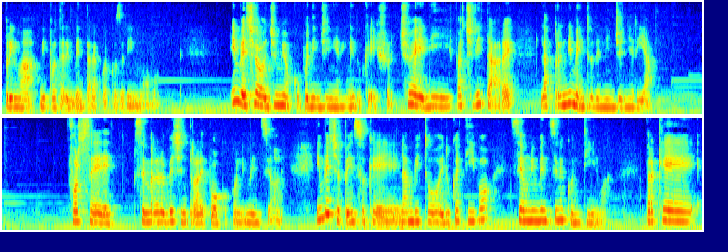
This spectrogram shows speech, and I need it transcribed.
prima di poter inventare qualcosa di nuovo. Invece oggi mi occupo di engineering education, cioè di facilitare l'apprendimento dell'ingegneria. Forse sembrerebbe centrare poco con l'invenzione, invece penso che l'ambito educativo sia un'invenzione continua, perché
